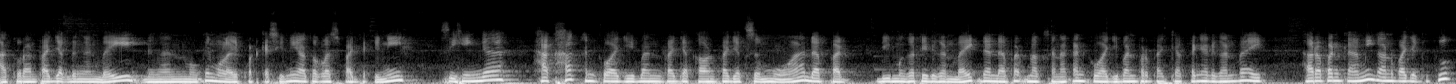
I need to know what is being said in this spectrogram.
aturan pajak dengan baik dengan mungkin mulai podcast ini atau kelas pajak ini sehingga hak-hak dan kewajiban pajak kawan pajak semua dapat dimengerti dengan baik dan dapat melaksanakan kewajiban perpajakannya dengan baik. Harapan kami kawan pajak itu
